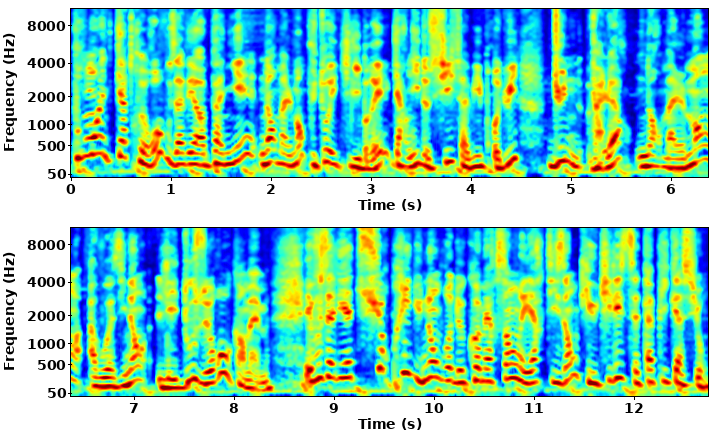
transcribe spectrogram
pour moins de 4 euros, vous avez un panier normalement plutôt équilibré, garni de 6 à 8 produits d'une valeur normalement avoisinant les 12 euros quand même. Et vous allez être surpris du nombre de commerçants et artisans qui utilisent cette application.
